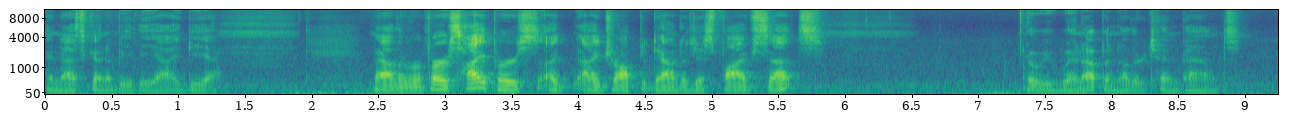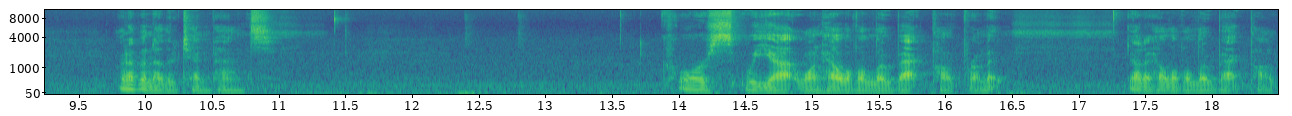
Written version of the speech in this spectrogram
And that's going to be the idea. Now the reverse hypers, I, I dropped it down to just five sets. But we went up another 10 pounds. Went up another 10 pounds. Of course, we got one hell of a low back pump from it. Got a hell of a low back pump.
